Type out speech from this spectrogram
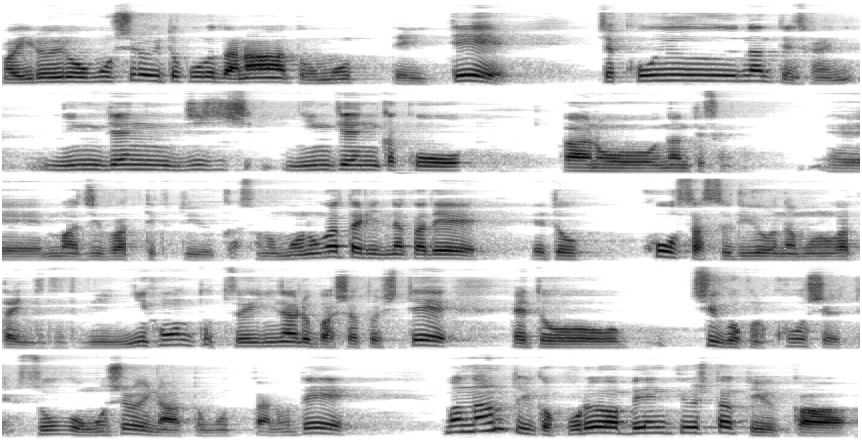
まあ、いろいろ面白いところだなと思っていて、じゃあこういう、なんていうんですかね、人間自、人間がこう、あの、なんていうんですかね、えー交わっていくというか、その物語の中で、えっと、交差するような物語になった時に、日本と対になる場所として、えっと、中国の広州ってすごく面白いなと思ったので、まあ、なんというか、これは勉強したというか、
